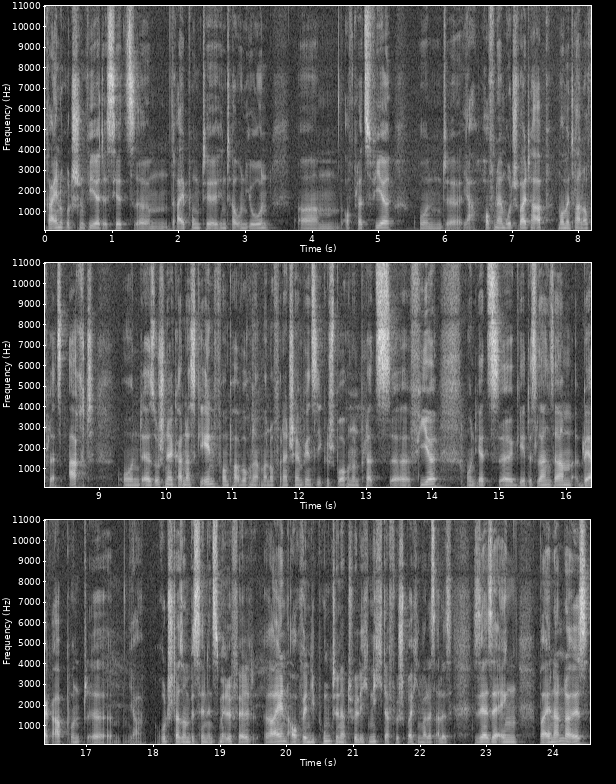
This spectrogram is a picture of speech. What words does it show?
reinrutschen wird, ist jetzt ähm, drei Punkte hinter Union ähm, auf Platz 4 und äh, ja, Hoffenheim rutscht weiter ab, momentan auf Platz 8 und äh, so schnell kann das gehen. Vor ein paar Wochen hat man noch von der Champions League gesprochen und Platz 4. Äh, und jetzt äh, geht es langsam bergab und äh, ja, rutscht da so ein bisschen ins Mittelfeld rein, auch wenn die Punkte natürlich nicht dafür sprechen, weil das alles sehr, sehr eng beieinander ist.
